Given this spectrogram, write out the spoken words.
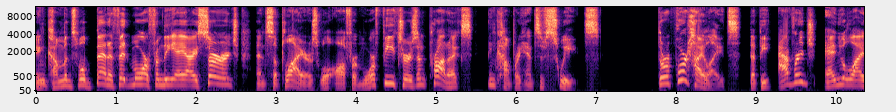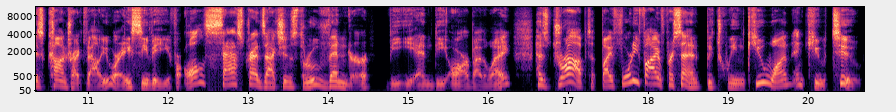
incumbents will benefit more from the AI surge, and suppliers will offer more features and products in comprehensive suites. The report highlights that the average annualized contract value, or ACV, for all SaaS transactions through Vendr, V-E-N-D-R by the way, has dropped by 45% between Q1 and Q2,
